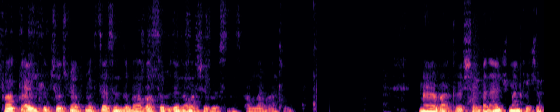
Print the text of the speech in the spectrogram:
Farklı ayrıntılı bir çalışma yapmak isterseniz de bana WhatsApp üzerinden ulaşabilirsiniz. Allah'a emanet olun. Merhaba arkadaşlar, ben Ercüment Hoca.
